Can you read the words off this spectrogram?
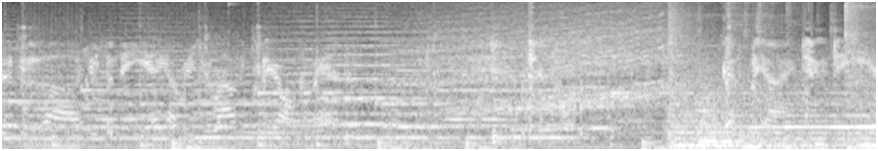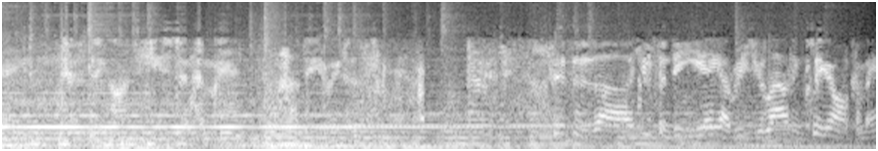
This is uh, Houston DEA. I read you loud and clear on command. FBI to DEA, testing on Houston command. How do you read it? This is uh, Houston DEA. I read you loud and clear on command.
